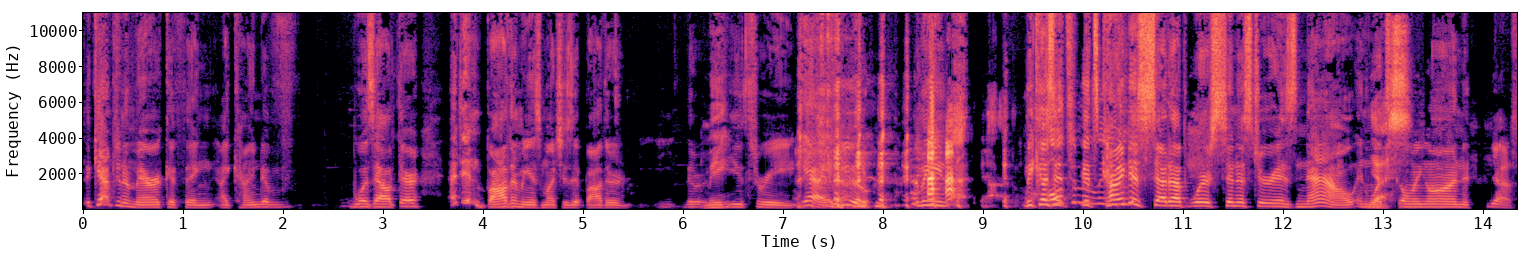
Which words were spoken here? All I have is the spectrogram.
The Captain America thing, I kind of was out there. That didn't bother me as much as it bothered the, Me? you three. Yeah, you. I mean, because it's it's kind of set up where Sinister is now and what's going on Yes.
